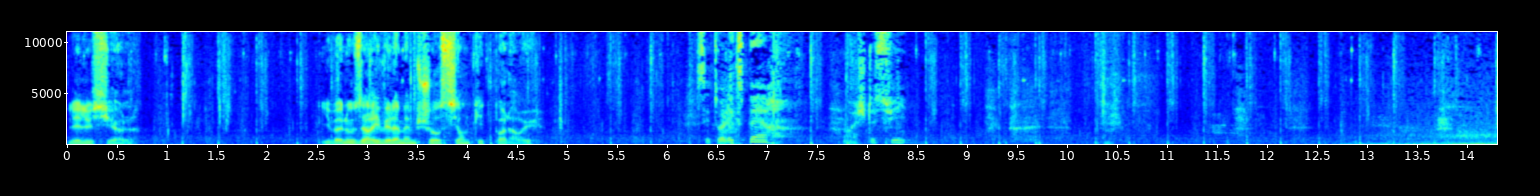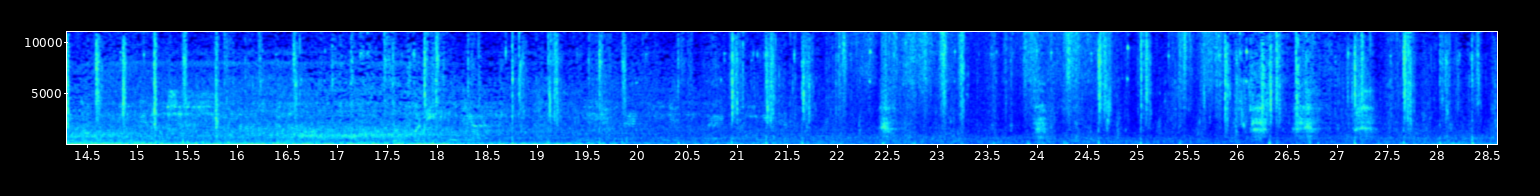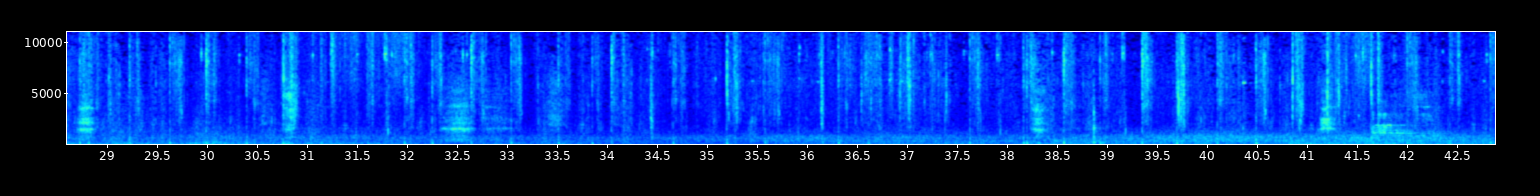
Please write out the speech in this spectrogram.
Les Lucioles. Il va nous arriver la même chose si on ne quitte pas la rue. C'est toi l'expert. Moi, je te suis.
